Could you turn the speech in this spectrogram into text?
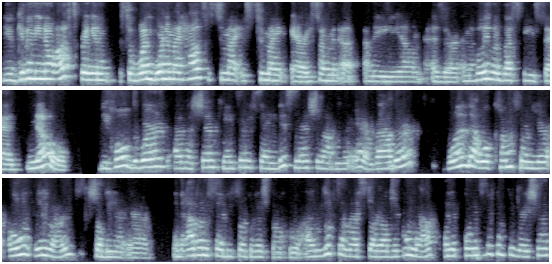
you've given me no offspring, and so one born in my house is to my is to my heir. He's talking about uh, the um, Ezer, and the Holy One blessed be said, no. Behold, the word of Hashem came to him, saying, This man shall not be your heir. Rather, one that will come from your own innards shall be your heir. And Avram said before Kadosh Baruch I looked at my astrological map and it pointed to the configuration of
